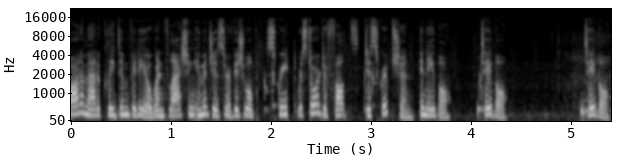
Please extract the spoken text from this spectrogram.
automatically dim video when flashing images or visual screen. Restore defaults. Description. Enable. Table. Table.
